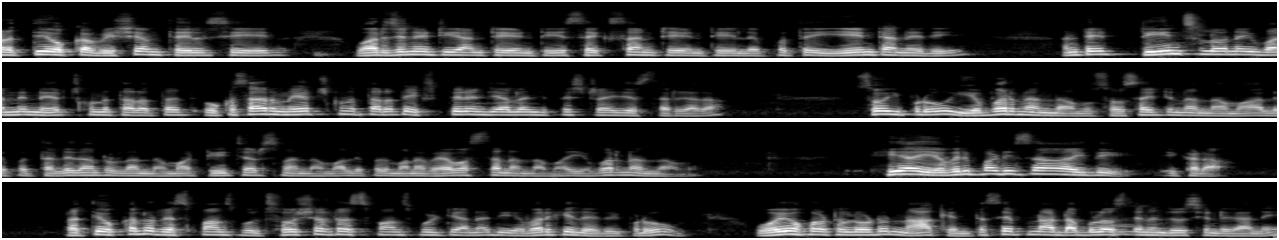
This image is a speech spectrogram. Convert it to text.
ప్రతి ఒక్క విషయం తెలిసి వర్జినిటీ అంటే ఏంటి సెక్స్ అంటే ఏంటి లేకపోతే ఏంటి అనేది అంటే టీన్స్లోనే ఇవన్నీ నేర్చుకున్న తర్వాత ఒకసారి నేర్చుకున్న తర్వాత ఎక్స్పీరియన్స్ చేయాలని చెప్పేసి ట్రై చేస్తారు కదా. సో ఇప్పుడు ఎవరిని అందాము? సొసైటీని అందామా? లేకపోతే తల్లిదండ్రులు అందామా? టీచర్స్ని అందామా? లేకపోతే మన వ్యవస్థను అందామా? ఎవరిని అందాము? హియర్ ఎవ్రీబడీస్ ఇది ఇక్కడ. ప్రతి ఒక్కరు రెస్పాన్సిబుల్ సోషల్ రెస్పాన్సిబిలిటీ అనేది ఎవరికీ లేదు. ఇప్పుడు ఓయో హోటల్లోడు నాకు ఎంతసేపు నా డబ్బులు వస్తే నేను చూసిండు కానీ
